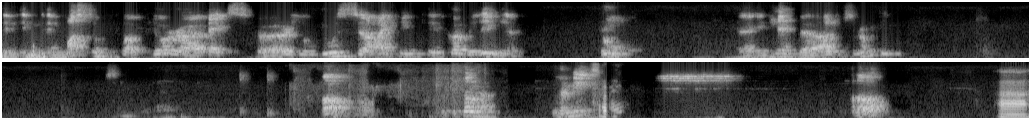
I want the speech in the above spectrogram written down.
in, in, in most of your uh, texts here, you use, uh, I think, a curvilinear rule uh, in head uh, ultrasonography. Oh. Tolga, you hear me? Sorry. Uh,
